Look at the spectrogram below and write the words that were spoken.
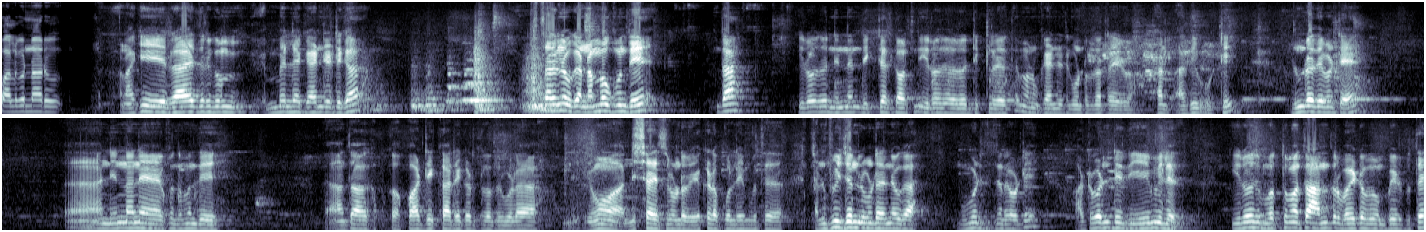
పాల్గొన్నారు. నాకు ఈ రాయదుర్గం ఎమ్మెల్యే క్యాండిడేట్గా సరైన ఒక నమ్మకం ఉంది. దా ఈరోజు నిన్న డిక్లేర్ కావాల్సింది ఈరోజు డిక్లేర్ అయితే మనం క్యాండిడేట్గా ఉంటుందంట అది ఒకటి. రెండోది ఏమంటే నిన్ననే కొంతమంది అంతా ఒక పార్టీ కార్యకర్తలందరూ కూడా ఏమో నిశ్చాయిస్తులు ఉండరు ఎక్కడ పోలేకపోతే కన్ఫ్యూజన్లు ఉండని ఒక మూమెంట్ ఇస్తున్నారు కాబట్టి అటువంటిది ఏమీ లేదు. ఈరోజు మొత్తం అంతా అందరూ బయట పెడితే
